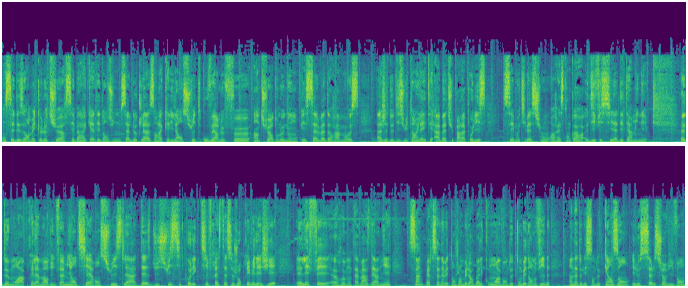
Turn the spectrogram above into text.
On sait désormais que le tueur s'est barricadé dans une salle de classe dans laquelle il a ensuite ouvert le feu. Un tueur dont le nom est Salvador Ramos. Âgé de 18 ans, il a été abattu par la police. Ses motivations restent encore difficiles à déterminer. Deux mois après la mort d'une famille entière en Suisse, la thèse du suicide collectif reste à ce jour privilégiée. Les faits remontent à mars dernier. Cinq personnes avaient enjambé leur balcon avant de tomber dans le vide. Un adolescent de 15 ans est le seul survivant.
